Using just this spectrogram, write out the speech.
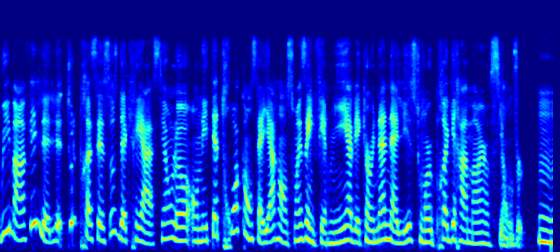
Oui, mais en fait, tout le processus de création, là, on était trois conseillères en soins infirmiers avec un analyste ou un programmeur, si on veut. Hmm.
